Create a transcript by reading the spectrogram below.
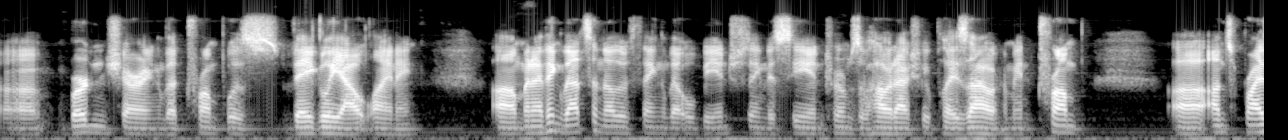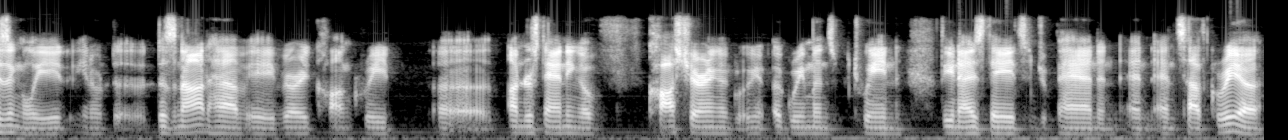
uh, burden sharing that Trump was vaguely outlining. Um, and I think that's another thing that will be interesting to see in terms of how it actually plays out. I mean, Trump, uh, unsurprisingly, you know, d- does not have a very concrete uh, understanding of cost-sharing ag- agreements between the United States and Japan and, and, and South Korea,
